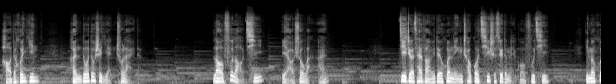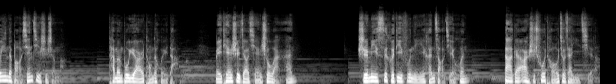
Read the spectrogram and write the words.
好的婚姻，很多都是演出来的。老夫老妻也要说晚安。记者采访一对婚龄超过七十岁的美国夫妻：“你们婚姻的保鲜剂是什么？”他们不约而同的回答：“每天睡觉前说晚安。”史密斯和蒂芙尼很早结婚，大概二十出头就在一起了。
